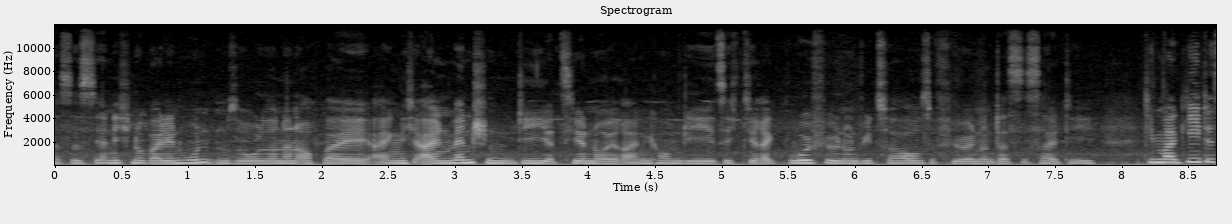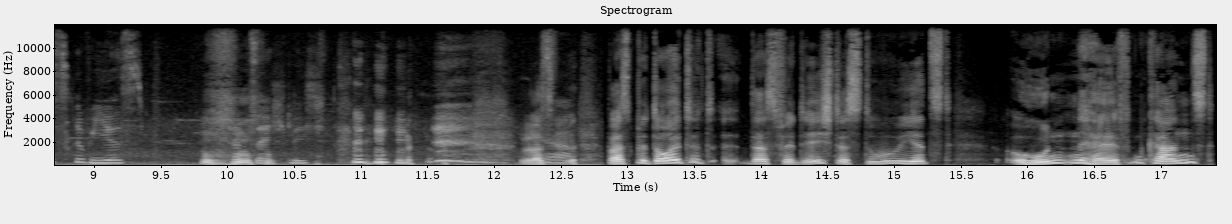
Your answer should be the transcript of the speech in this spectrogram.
Das ist ja nicht nur bei den Hunden so, sondern auch bei eigentlich allen Menschen, die jetzt hier neu reinkommen, die sich direkt wohlfühlen und wie zu Hause fühlen. Und das ist halt die, die Magie des Reviers. Tatsächlich. was, ja. was bedeutet das für dich, dass du jetzt Hunden helfen kannst,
